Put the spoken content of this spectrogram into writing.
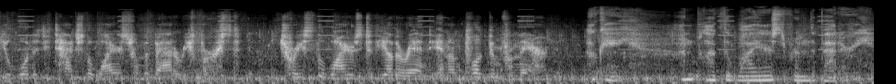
you'll want to detach the wires from the battery first. Trace the wires to the other end and unplug them from there. Okay, unplug the wires from the battery.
